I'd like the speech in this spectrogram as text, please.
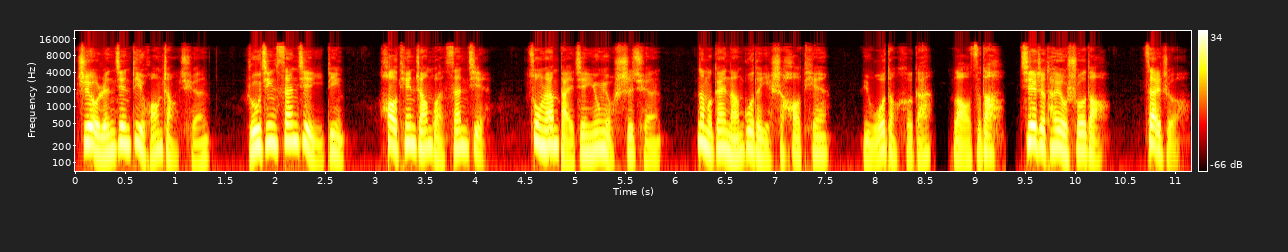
只有人间帝皇掌权。如今三界已定，昊天掌管三界。纵然百剑拥有实权，那么该难过的也是昊天，与我等何干？”老子道。接着他又说道：“再者，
